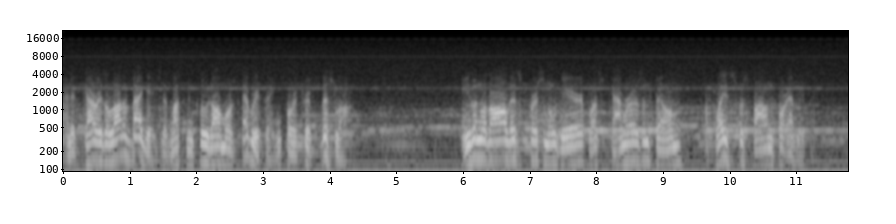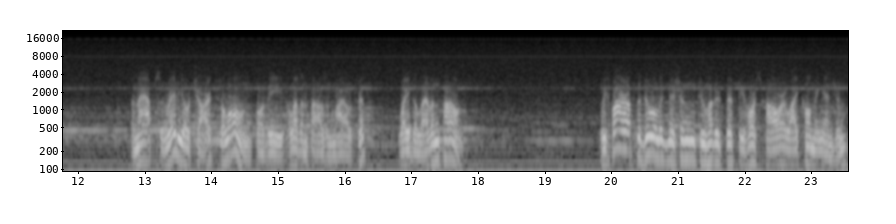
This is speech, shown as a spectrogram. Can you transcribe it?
And it carries a lot of baggage that must include almost everything for a trip this long. Even with all this personal gear, plus cameras and film, a place was found for everything. The maps and radio charts alone for the 11,000 mile trip weighed 11 pounds. We fire up the dual ignition 250 horsepower Lycoming engine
